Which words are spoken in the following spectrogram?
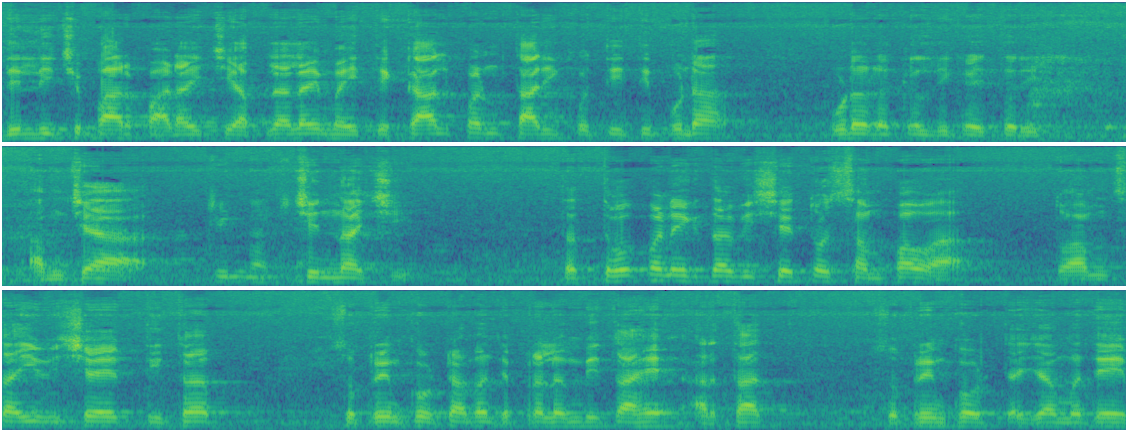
दिल्लीची पार पाडायची आपल्यालाही माहिती आहे. काल पण तारीख होती ती पुन्हा पुढं ढकलली काहीतरी आमच्या चिन्हाची. तर तो पण एकदा विषय तो संपावा. तो आमचाही विषय तिथं सुप्रीम कोर्टामध्ये प्रलंबित आहे. अर्थात सुप्रीम कोर्ट त्याच्यामध्ये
